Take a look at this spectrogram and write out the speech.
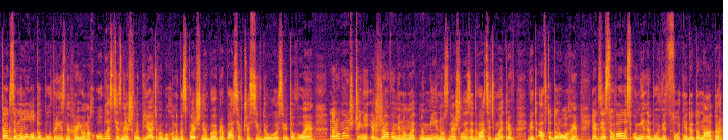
Так, за минулу добу в різних районах області знайшли п'ять вибухонебезпечних боєприпасів часів Другої світової. На Румунщині і ржаву мінометну міну знайшли за 20 метрів від автодороги. Як з'ясувалось, у міни був відсутній детонатор.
